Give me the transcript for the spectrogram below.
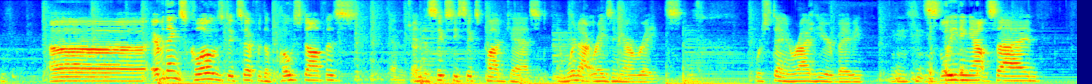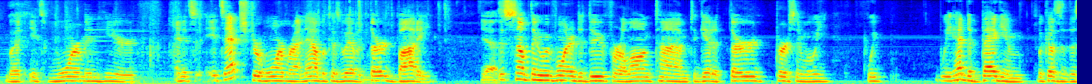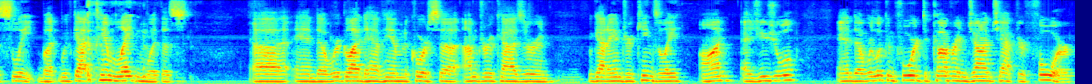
Uh, everything's closed except for the post office and the and the 66 podcast, and we're not raising our rates. We're staying right here, baby. It's sleeting outside, but it's warm in here, and it's it's extra warm right now because we have a third body. Yes. This is something we've wanted to do for a long time to get a third person. We we we had to beg him because of the sleep, but we've got Tim Layton with us, uh, and uh, we're glad to have him. And of course, uh, I'm Drew Kaiser, and we got Andrew Kingsley on as usual, and uh, we're looking forward to covering John chapter four.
